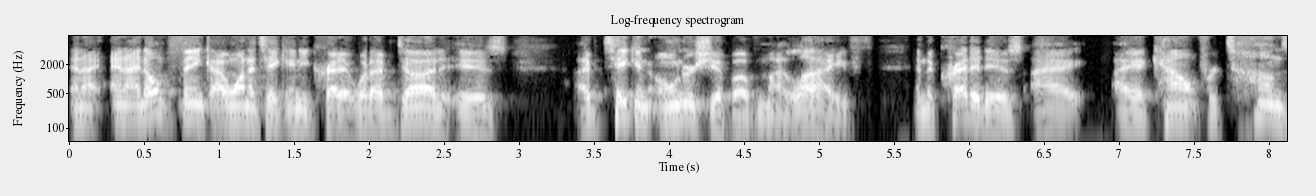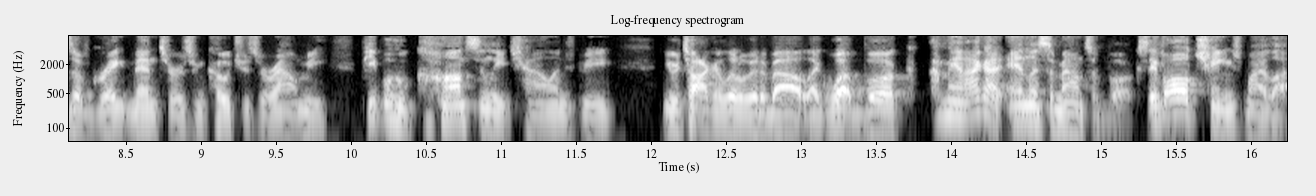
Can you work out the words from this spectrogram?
and I and I don't think I want to take any credit. What I've done is I've taken ownership of my life, and the credit is I I account for tons of great mentors and coaches around me, people who constantly challenge me. You were talking a little bit about like what book. I mean, I got endless amounts of books. They've all changed my life,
